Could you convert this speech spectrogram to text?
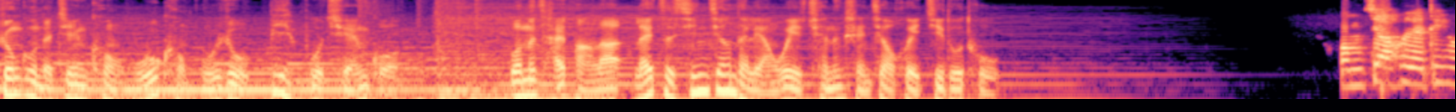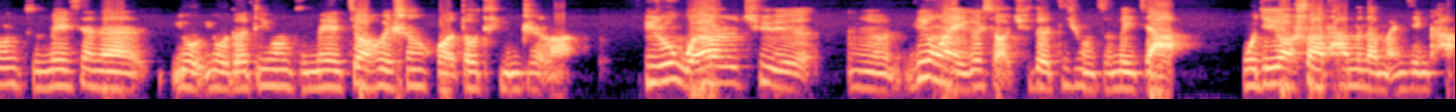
中共的监控无孔不入，遍布全国。我们采访了来自新疆的两位全能神教会基督徒。我们教会的弟兄姊妹现在有有的弟兄姊妹教会生活都停止了。比如我要是去嗯另外一个小区的弟兄姊妹家，我就要刷他们的门禁卡。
